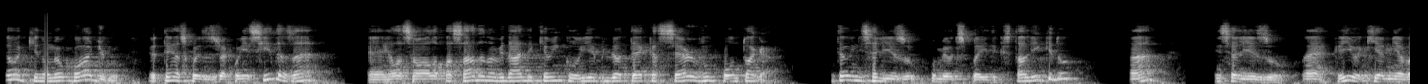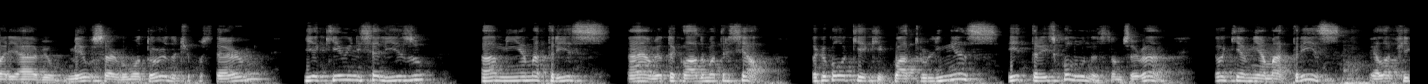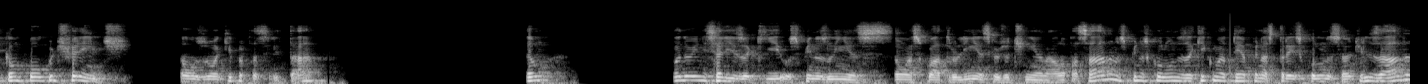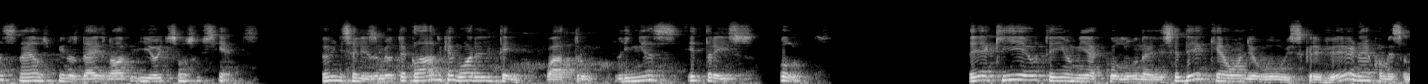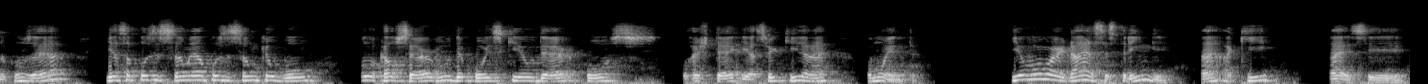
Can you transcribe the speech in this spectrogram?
Então, aqui no meu código, eu tenho as coisas já conhecidas, né? É, em relação à aula passada, a novidade é que eu incluí a biblioteca servo.h. Então, eu inicializo o meu display de cristal líquido, tá? Inicializo, né, crio aqui a minha variável meu servomotor do tipo servo e aqui eu inicializo a minha matriz, né, o meu teclado matricial. Só que eu coloquei aqui quatro linhas e três colunas, estão observando? Então aqui a minha matriz, ela fica um pouco diferente. Então zoom aqui para facilitar. Então, quando eu inicializo aqui os pinos linhas, são as quatro linhas que eu já tinha na aula passada. Nos pinos colunas aqui, como eu tenho apenas três colunas são utilizadas, né, os pinos 10, 9 e 8 são suficientes. Eu inicializo o meu teclado, que agora ele tem quatro linhas e três colunas. E aqui eu tenho minha coluna LCD, que é onde eu vou escrever, né, começando com zero. E essa posição é a posição que eu vou colocar o servo depois que eu der os, o hashtag e a cerquilha, né, como enter. E eu vou guardar essa string né, aqui, né, esse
